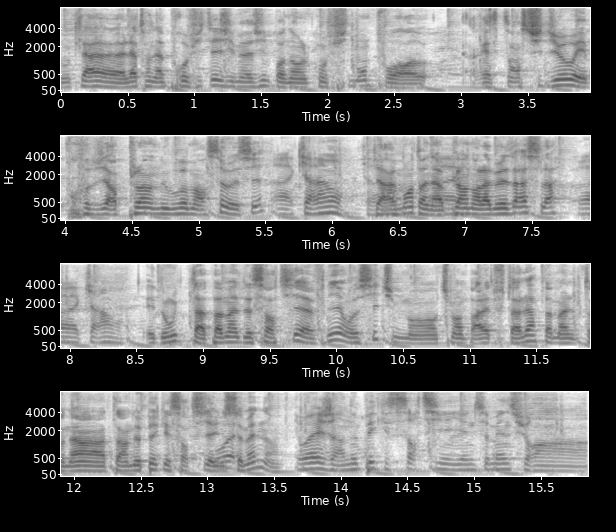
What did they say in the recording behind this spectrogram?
Donc là, euh, là t'en as profité j'imagine pendant le confinement pour euh, rester en studio et produire plein de nouveaux morceaux aussi Ah, carrément. Carrément, t'en as Ouais. plein dans la besace là Ouais, carrément. Et donc t'as pas mal de sorties à venir aussi, tu m'en parlais tout à l'heure, pas mal. T'en as un, t'as un EP qui est sorti il y a une semaine Ouais, j'ai un EP qui est sorti il y a une semaine sur un,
